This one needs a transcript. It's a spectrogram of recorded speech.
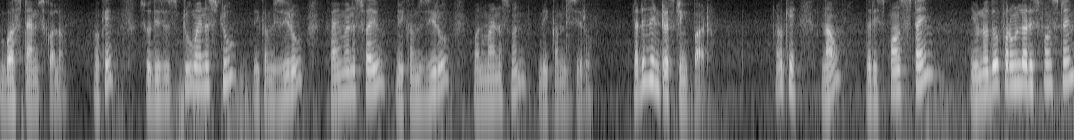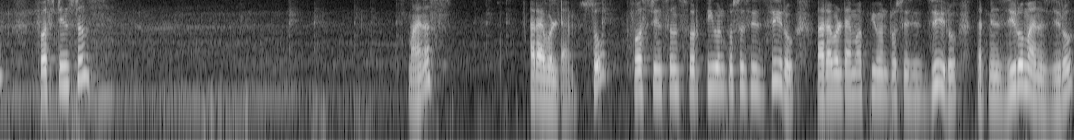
burst times column. Okay? So this is 2 minus 2 becomes 0 5 minus 5 becomes 0 1 minus 1 becomes 0 that is the interesting part. Okay? Now the response time you know the formula response time? First instance minus arrival time. So first instance for p1 process is 0 arrival time of p1 process is 0 that means 0 minus 0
